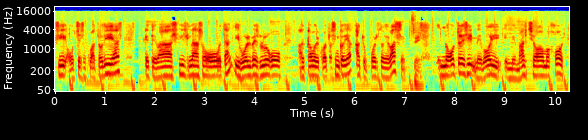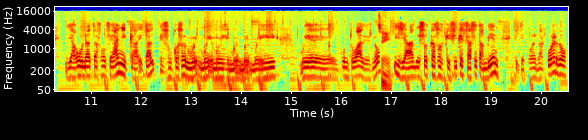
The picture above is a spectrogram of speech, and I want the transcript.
sí, o tres o cuatro días, que te vas islas o tal, y vuelves luego al cabo de cuatro o cinco días a tu puerto de base. Sí. Lo otro es decir, me voy y me marcho a lo mejor y hago una transoceánica y tal, son cosas muy, muy, muy, muy, muy, muy muy eh, puntuales, ¿no? Y ya en esos casos que sí que se hace también, que te pones de acuerdo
